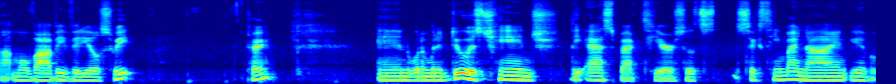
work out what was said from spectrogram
uh, Movavi Video Suite. Okay. And what I'm going to do is change the aspect here. So it's 16 by 9. You have a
